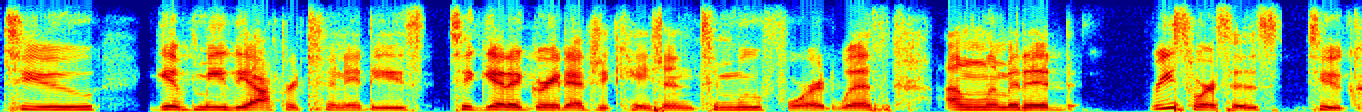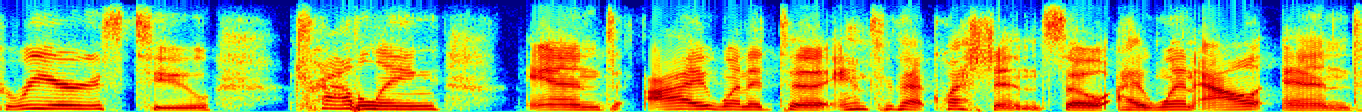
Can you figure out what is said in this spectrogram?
to give me the opportunities to get a great education, to move forward with unlimited resources to careers, to traveling. And I wanted to answer that question. So I went out and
